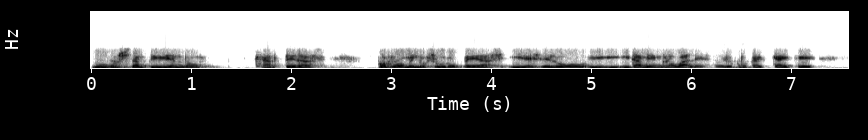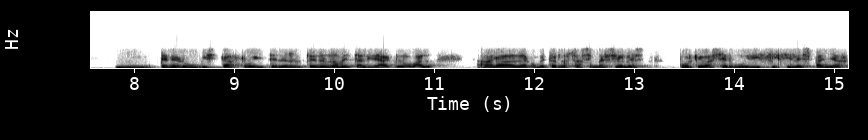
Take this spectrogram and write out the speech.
nos están pidiendo carteras por lo menos europeas y desde luego y, también globales. Yo creo que hay que, mm, tener un vistazo y tener, tener una mentalidad global a la hora de acometer nuestras inversiones, porque va a ser muy difícil. España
